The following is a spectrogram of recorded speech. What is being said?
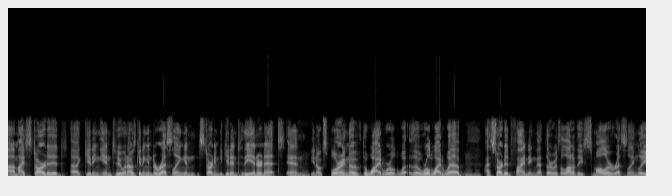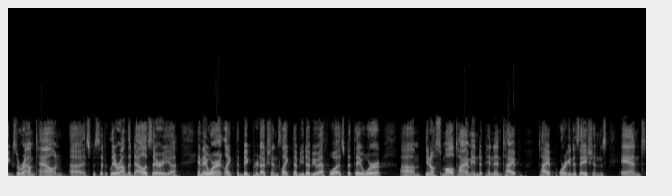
Um, I started uh, getting into when I was getting into wrestling and starting to get into the internet and Mhm. you know exploring of the wide world, the world wide web. hmm I started finding that there was a lot of these smaller wrestling leagues around town, uh, specifically around the Dallas area, and they weren't like the big productions like WWF was, but they were, um, you know, small time independent type type organizations, and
